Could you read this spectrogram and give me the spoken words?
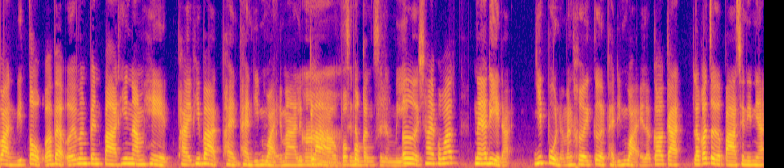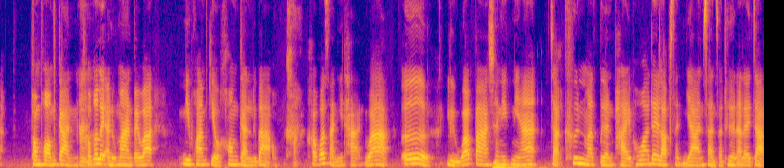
หวั่นวิตกว่าแบบเอ้ยมันเป็นปลาที่นำเหตุภัยพิบัติแผ่นแผ่นดินไหวมาหรือเปล่าเพราะสึปนากมิติสึนามิเออใช่ เพราะว่าในอดีตอะ ญี่ปุ่นอะมันเคยเกิดแผ่นดินไหว แล้วก็การแล้วก็เจอปลาชนิดเนี้ยพร้อม ๆ กันอ่าเขาก็เลยอนุมานไปว่า มีความเกี่ยวข้องกันหรือเปล่าค่ะเขาก็สันนิษฐานว่า เออ หรือว่าปลาชนิดเนี้ยจะขึ้นมาเตือนภัย เพราะว่าได้รับสัญญาณสั่นสะเทือนอะไรจาก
